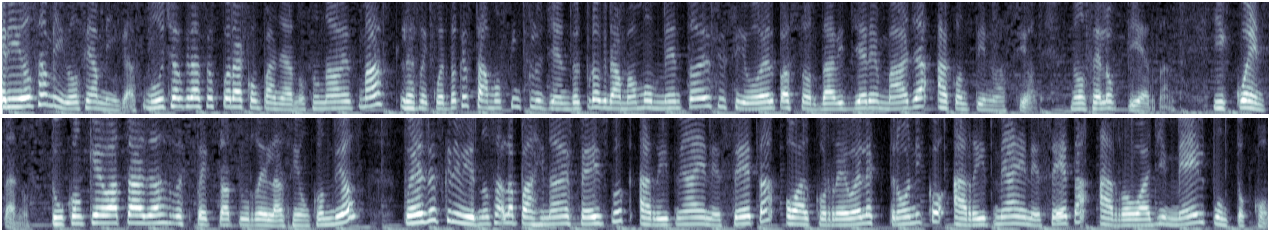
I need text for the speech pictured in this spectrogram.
Queridos amigos y amigas, muchas gracias por acompañarnos una vez más. Les recuerdo que estamos incluyendo el programa Momento Decisivo del Pastor David Jeremiah a continuación. No se lo pierdan. Y cuéntanos, ¿tú con qué batallas respecto a tu relación con Dios? Puedes escribirnos a la página de Facebook NZ o al correo electrónico arritmianz.gmail.com.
